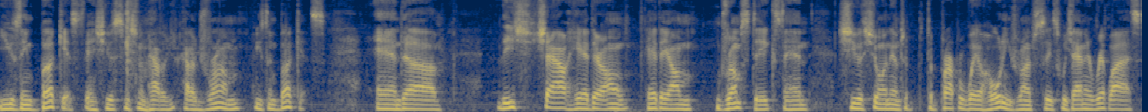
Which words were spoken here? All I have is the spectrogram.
using buckets, and she was teaching them how to how to drum using buckets. And uh, these child had their own had their own drumsticks, and she was showing them the, the proper way of holding drumsticks, which I didn't realize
